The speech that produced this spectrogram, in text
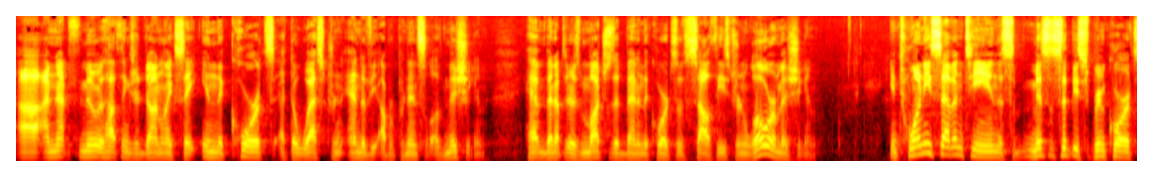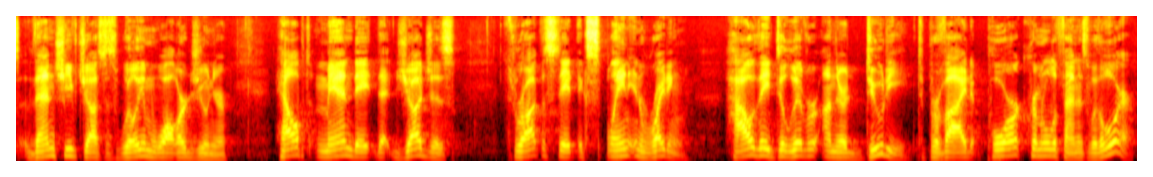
uh, I'm not familiar with how things are done, like, say, in the courts at the western end of the Upper Peninsula of Michigan. Haven't been up there as much as I've been in the courts of southeastern lower Michigan. In 2017, the Mississippi Supreme Court's then Chief Justice William Waller Jr. helped mandate that judges throughout the state explain in writing how they deliver on their duty to provide poor criminal defendants with a lawyer.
